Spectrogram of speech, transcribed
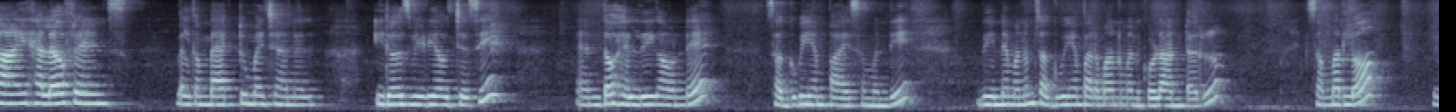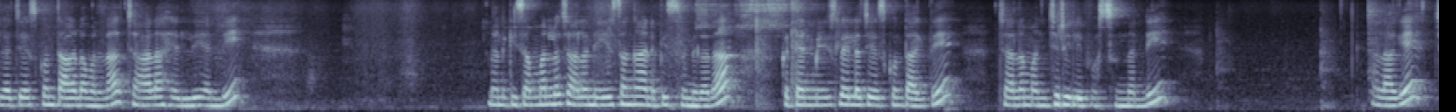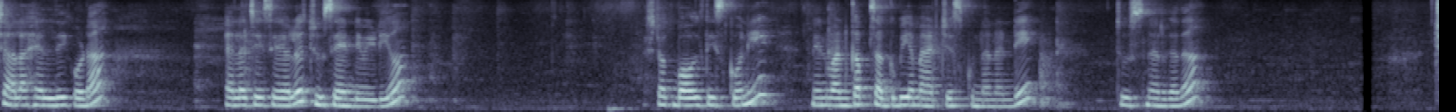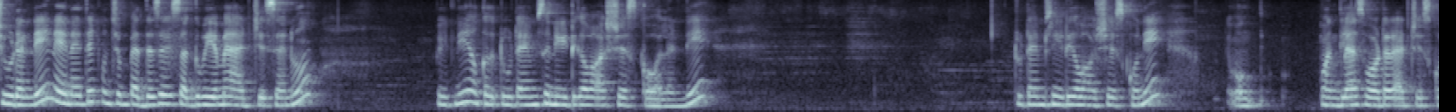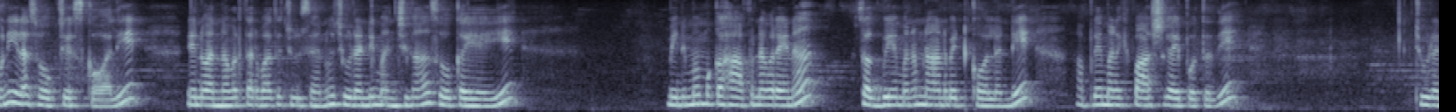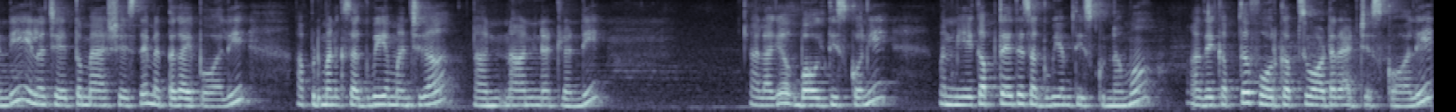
Hi hello friends welcome back to my channel ఈరోజు video వచ్చేసి ఎంతో హెల్దీగా ఉండే సగ్గుబియ్యం పాయసం అండి. దీన్నే మనం సగ్గుబియ్యం పరమాన్నం అని కూడా అంటారు. సమ్మర్లో ఇలా చేసుకొని తాగడం వల్ల చాలా హెల్దీ అండి. మనకి సమ్మర్లో చాలా నీరసంగా అనిపిస్తుంది కదా. ఒక టెన్ మినిట్స్లో ఇలా చేసుకొని తాగితే చాలా మంచి రిలీఫ్ వస్తుందండి. అలాగే చాలా హెల్దీ కూడా. ఎలా చేసేయాలో చూసేయండి వీడియో. ఫస్ట్ ఒక బౌల్ తీసుకొని నేను వన్ కప్ సగ్గుబియ్యం యాడ్ చేసుకున్నానండి. చూస్తున్నారు కదా? చూడండి నేనైతే కొంచెం పెద్ద సైజ్ సగ్గుబియ్యమే యాడ్ చేశాను. వీటిని ఒక టూ టైమ్స్ నీట్గా వాష్ చేసుకోవాలండి. టూ టైమ్స్ నీట్గా వాష్ చేసుకొని వన్ గ్లాస్ వాటర్ యాడ్ చేసుకొని ఇలా సోక్ చేసుకోవాలి. నేను వన్ అవర్ తర్వాత చూశాను. చూడండి మంచిగా సోక్ అయ్యాయి. మినిమం ఒక హాఫ్ అన్ అవర్ అయినా సగ్గుబియ్యం మనం నానబెట్టుకోవాలండి. అప్పుడే మనకి ఫాస్ట్గా అయిపోతుంది. చూడండి ఇలా చేతితో మ్యాష్ చేస్తే మెత్తగా అయిపోవాలి. అప్పుడు మనకి సగ్గుబియ్యం మంచిగా నాని నానినట్లండి. అలాగే ఒక బౌల్ తీసుకొని మనం ఏ కప్తో అయితే సగ్గుబియ్యం తీసుకున్నామో అదే కప్తో ఫోర్ కప్స్ వాటర్ యాడ్ చేసుకోవాలి.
